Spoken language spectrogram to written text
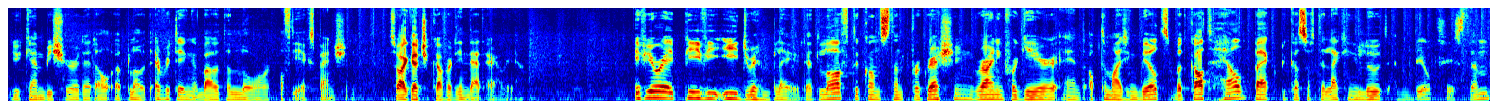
you can be sure that I'll upload everything about the lore of the expansion. So I got you covered in that area. If you're a PvE driven player that loved the constant progression, grinding for gear and optimizing builds, but got held back because of the lacking loot and build system,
